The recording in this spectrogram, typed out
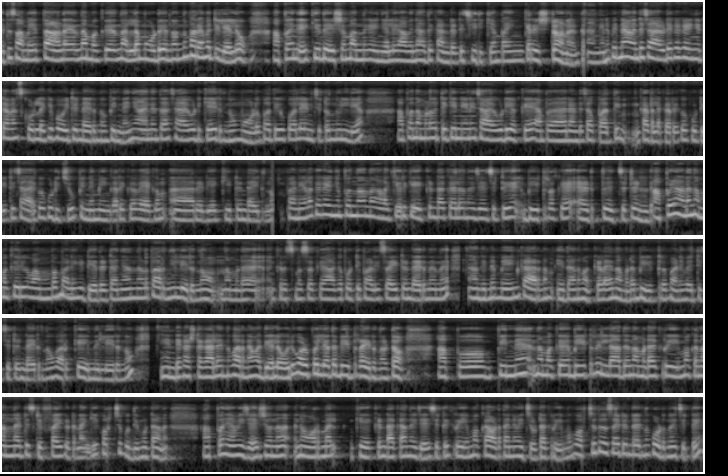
ഏത് സമയത്താണ് നമുക്ക് നല്ല മൂഡ് എന്നൊന്നും പറയാൻ പറ്റില്ലല്ലോ. അപ്പോൾ എനിക്ക് ദേഷ്യം വന്നു കഴിഞ്ഞാൽ അവന് അത് കണ്ടിട്ട് ചിരിക്കാൻ ഭയങ്കര ഇഷ്ടമാണ് കേട്ടോ. അങ്ങനെ പിന്നെ അവന്റെ ചായ കുടിയൊക്കെ കഴിഞ്ഞിട്ട് അവൻ സ്കൂളിലേക്ക് പോയിട്ടുണ്ടായിരുന്നു. പിന്നെ ഞാനിത് ആ ചായ കുടിക്കായിരുന്നു. മോൾ പതിവ് പോലെ എണിച്ചിട്ടൊന്നുമില്ല. അപ്പോൾ നമ്മൾ ഒറ്റയ്ക്ക് തന്നെയാണ് ചായ കുടിയൊക്കെ അപ്പോൾ രണ്ട് ചപ്പാത്തിയും കടലക്കറിയൊക്കെ കൂട്ടിയിട്ട് ചായയൊക്കെ കുടിച്ചു. പിന്നെ മീൻകറിയൊക്കെ വേഗം റെഡിയാക്കിയിട്ടുണ്ടായിരുന്നു. പണികളൊക്കെ കഴിഞ്ഞപ്പോൾ നാളേക്ക് ഒരു കേക്ക് ഉണ്ടാക്കാമല്ലോ എന്ന് വിചാരിച്ചിട്ട് ബീറ്ററൊക്കെ എടുത്ത് വെച്ചിട്ടുണ്ട്. അപ്പോഴാണ് നമുക്കൊരു വമ്പൻ പണി കിട്ടിയത് കേട്ടോ ഞാൻ നിങ്ങൾ പറഞ്ഞില്ലായിരുന്നു നമ്മുടെ ക്രിസ്മസ് ഒക്കെ ആകെ പൊട്ടി പാളീസായിട്ടുണ്ടായിരുന്നെന്ന് അതിന്റെ മെയിൻ കാരണം ഇതാണ് മക്കളെ നമ്മുടെ ബീറ്റർ പണി പറ്റിച്ചിട്ടുണ്ടായിരുന്നു വർക്ക് ചെയ്യുന്നില്ലായിരുന്നു എന്റെ കഷ്ടകാലം എന്ന് പറഞ്ഞാൽ മതിയല്ലോ ഒരു കുഴപ്പമില്ലാത്ത ബീറ്ററായിരുന്നു കേട്ടോ അപ്പോൾ പിന്നെ നമുക്ക് ബീറ്റർ ഇല്ലാതെ നമ്മുടെ ക്രീമൊക്കെ നന്നായിട്ട് സ്റ്റിഫായി കിട്ടണമെങ്കിൽ കുറച്ച് ബുദ്ധിമുട്ടാണ്. അപ്പോൾ ഞാൻ വിചാരിച്ചു ഒന്ന് നോർമൽ കേക്ക് ഉണ്ടാക്കാമെന്ന് വിചാരിച്ചിട്ട് ക്രീമൊക്കെ അവിടെ തന്നെ വെച്ചു കേട്ടോ ക്രീം കുറച്ച് ദിവസമായിട്ടുണ്ടായിരുന്നു കൊടുന്ന് വെച്ചിട്ട്.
